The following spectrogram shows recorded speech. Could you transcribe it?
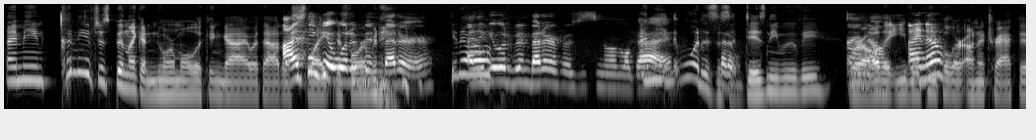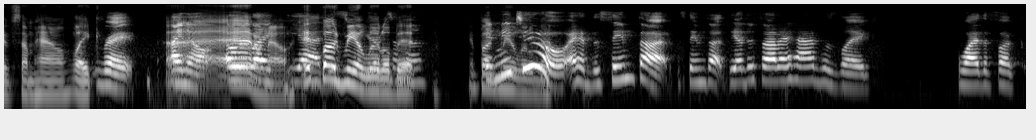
I mean, couldn't he have just been like a normal looking guy without? I I think it would have been better. you know, I think it would have been better if it was just a normal guy. I mean, what is this? But A it- Disney movie where all the evil people are unattractive somehow? Like, right. I know. I, Or don't know. yeah, it bugged me a little bit. somehow. It bugged And me me a little too. I had the same thought. Same thought. The other thought I had was like, why the fuck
